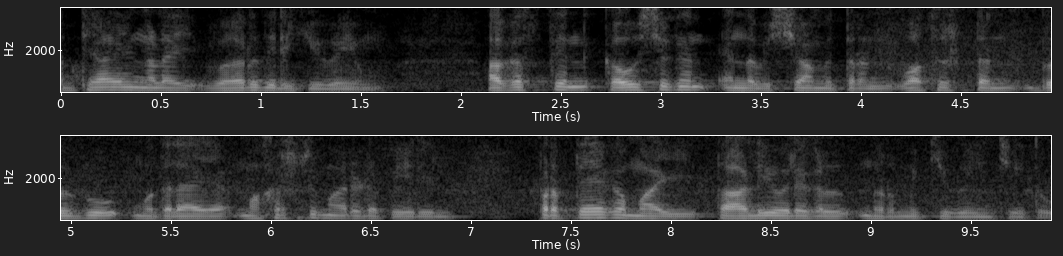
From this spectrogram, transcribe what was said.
അധ്യായങ്ങളെ വേർതിരിക്കുകയും അഗസ്ത്യൻ കൗശികൻ എന്ന വിശ്വാമിത്രൻ വസിഷ്ഠൻ ഭൃഗു മുതലായ മഹർഷിമാരുടെ പേരിൽ പ്രത്യേകമായി താളിയോലകൾ നിർമ്മിക്കുകയും ചെയ്തു.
